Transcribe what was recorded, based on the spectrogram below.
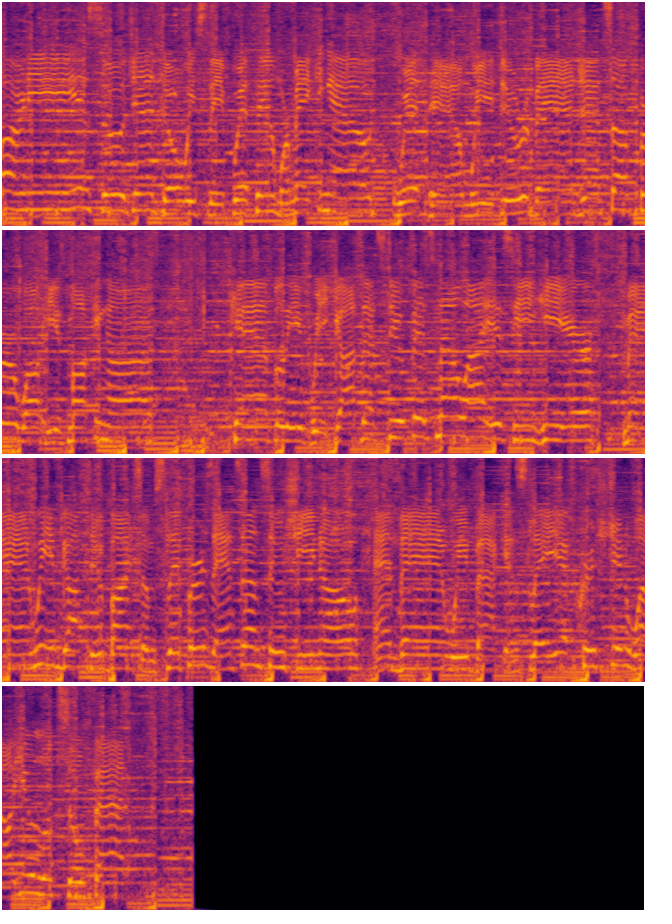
Barney is so gentle, we sleep with him, we're making out with him. We do revenge and suffer while he's mocking us. Can't believe we got that stupid smell, why is he here? Man, we've got to buy some slippers and some sushi, no. And then we back and slay a Christian while you look so fat.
